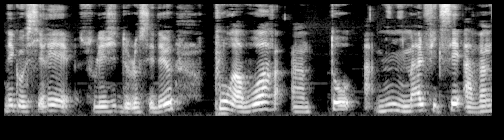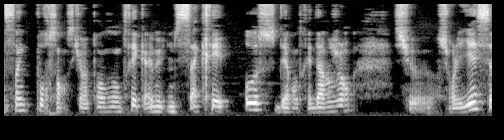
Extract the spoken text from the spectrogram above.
négocierait sous l'égide de l'OCDE pour avoir un taux minimal fixé à 25%, ce qui représenterait quand même une sacrée hausse des rentrées d'argent sur, sur l'IS,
